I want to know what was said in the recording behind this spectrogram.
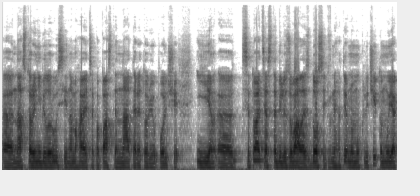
е, на стороні Білорусі, намагаються попасти на територію Польщі. І е, ситуація стабілізувалась досить в негативному ключі, тому як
